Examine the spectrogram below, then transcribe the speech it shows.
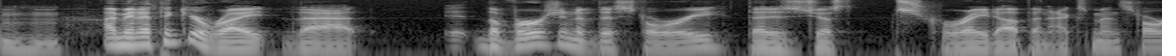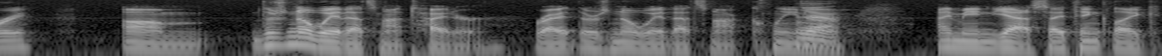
Mm-hmm. I mean, I think you're right that it, the version of this story that is just straight up an X Men story, um, there's no way that's not tighter, right? There's no way that's not cleaner. Yeah. I mean, yes, I think like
